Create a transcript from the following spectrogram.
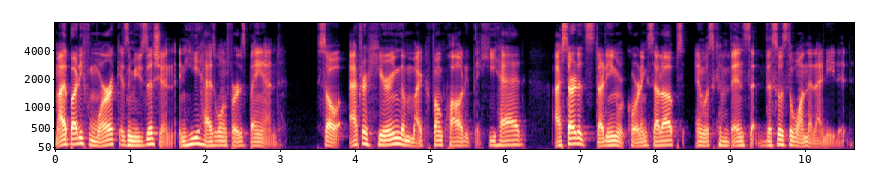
My buddy from work is a musician and he has one for his band. So after hearing the microphone quality that he had, I started studying recording setups and was convinced that this was the one that I needed.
